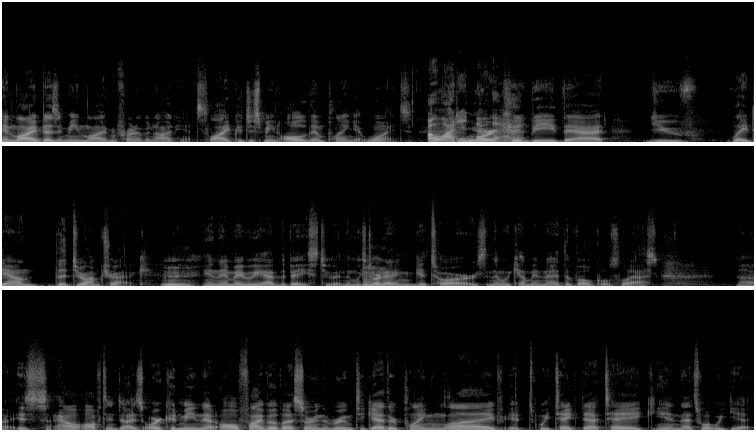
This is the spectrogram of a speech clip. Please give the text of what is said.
And live doesn't mean live in front of an audience. Live could just mean all of them playing at once Oh, I didn't know or that. it could be that you've laid down the drum track Mm. and then maybe we add the bass to it and then we start adding guitars and then we come in and add the vocals last uh, is how often does or it could mean that all five of us are in the room together playing live it we take that take and that's what we get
